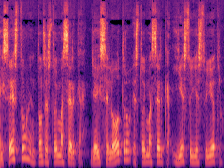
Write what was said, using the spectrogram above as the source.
hice esto, entonces estoy más cerca, ya hice lo otro, estoy más cerca, y esto y esto y otro.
